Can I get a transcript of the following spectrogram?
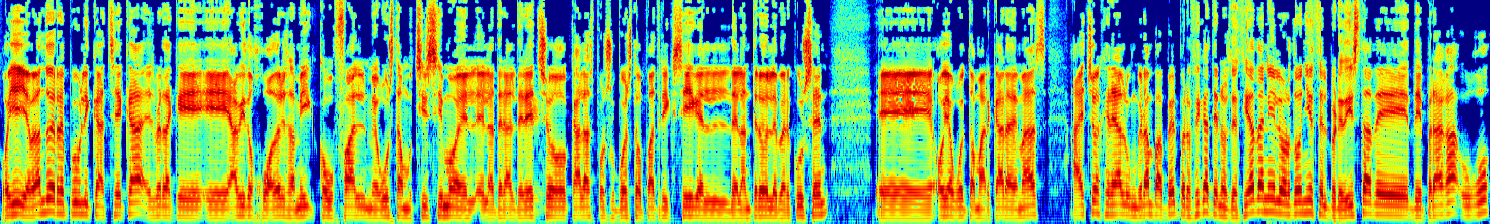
Oye, y hablando de República Checa, es verdad que eh, ha habido jugadores, a mí Koufal me gusta muchísimo, el, el lateral derecho, Calas, por supuesto, Patrick Sieg, el delantero del Leverkusen, eh, hoy ha vuelto a marcar además, ha hecho en general un gran papel, pero fíjate, nos decía Daniel Ordóñez, el periodista de, de Praga, Hugo,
